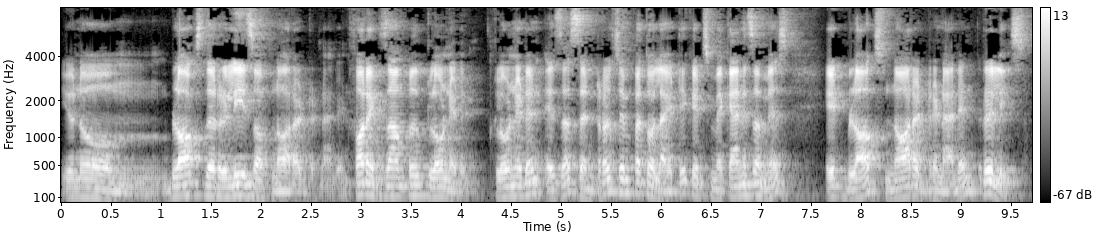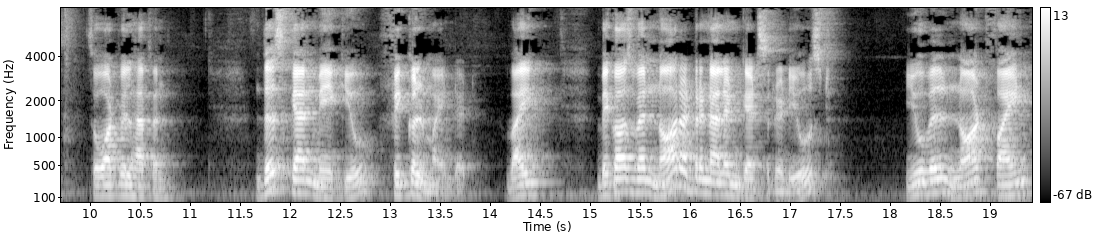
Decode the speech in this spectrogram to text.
you know um, blocks the release of noradrenaline. For example, clonidine. Clonidine is a central sympatholytic. Its mechanism is it blocks noradrenaline release. So what will happen? This can make you fickle minded. Why? Because when noradrenaline gets reduced, you will not find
